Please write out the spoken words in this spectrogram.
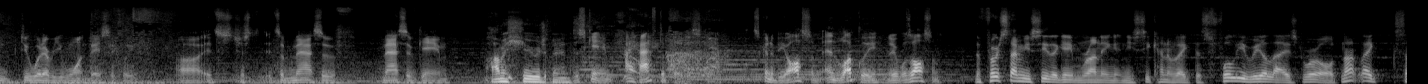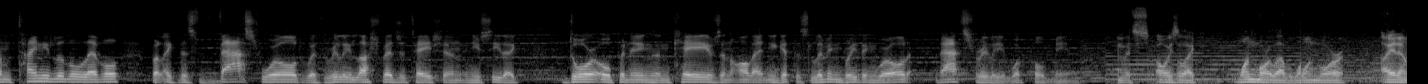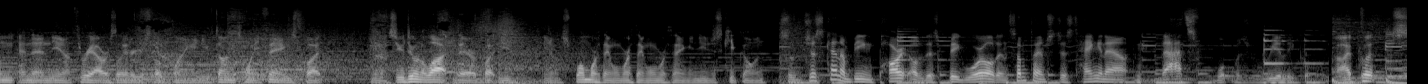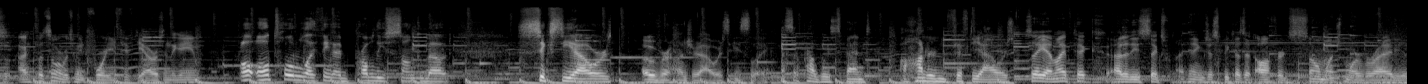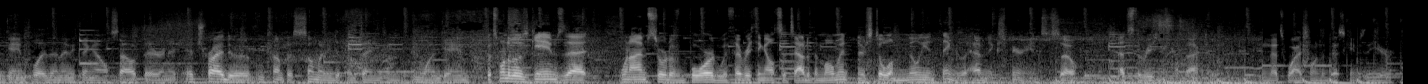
can do whatever you want basically. Uh, it's just it's a massive, massive game. I'm a huge fan. Of this game, I have to play this game. It's going to be awesome, and luckily, it was awesome. The first time you see the game running and you see kind of like this fully realized world, not like some tiny little level, but like this vast world with really lush vegetation, and you see like door openings and caves and all that, and you get this living, breathing world, that's really what pulled me in. It's always like one more level, one more item, and then you know three hours later you're still playing and you've done 20 things, but you know so you're doing a lot there, but you you know just one more thing, one more thing, one more thing, and you just keep going. So just kind of being part of this big world and sometimes just hanging out, and that's what was really cool. I put I put somewhere between 40 and 50 hours in the game. All, all total, I think I probably sunk about 60 hours. Over 100 hours easily. I probably spent 150 hours. So yeah, my pick out of these six, I think just because it offered so much more variety of gameplay than anything else out there, and it, it tried to encompass so many different things in, in one game. It's one of those games that when I'm sort of bored with everything else that's out at the moment, there's still a million things I haven't experienced. So that's the reason to come back to it. And that's why it's one of the best games of the year.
